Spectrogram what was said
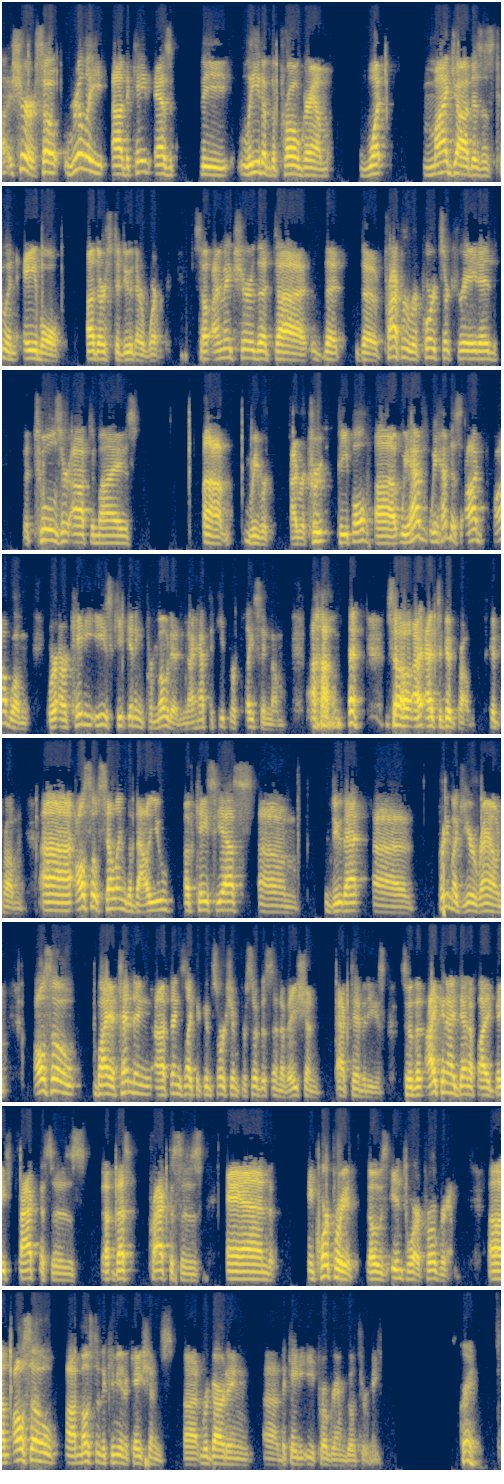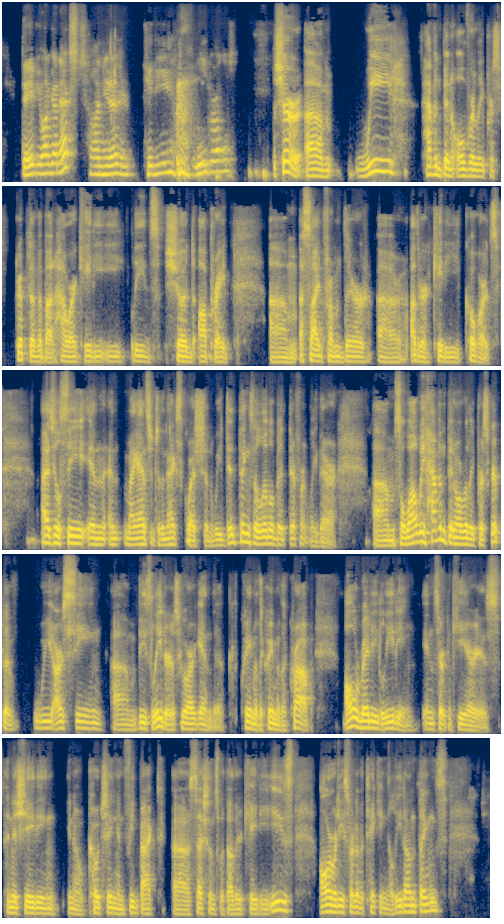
Uh, sure. So really, uh, the K as the lead of the program, what my job is is to enable others to do their work. So I make sure that uh, that the proper reports are created, the tools are optimized, um, we were I recruit people. Uh, we have we have this odd problem where our KDEs keep getting promoted, and I have to keep replacing them. Um, so I, it's a good problem. Good problem. Uh, also, selling the value of KCS. Um, do that uh, pretty much year round. Also, by attending uh, things like the Consortium for Service Innovation activities, so that I can identify best practices, uh, best practices and incorporate those into our program. Um, also, uh, most of the communications uh, regarding uh, the KDE program go through me. Great. Dave, you want to go next on your KDE lead roles? Sure. Um, we haven't been overly prescriptive about how our KDE leads should operate, um, aside from their uh, other KDE cohorts. As you'll see in, in, my answer to the next question, we did things a little bit differently there. Um, so while we haven't been overly prescriptive, we are seeing um, these leaders who are, again, the cream of the cream of the crop, already leading in certain key areas, initiating, you know, coaching and feedback uh, sessions with other KDEs, already sort of taking a lead on things.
